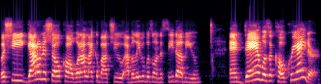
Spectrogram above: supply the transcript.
But she got on a show called What I Like About You. I believe it was on the CW. And Dan was a co creator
